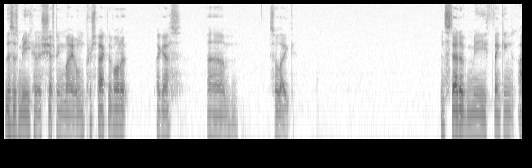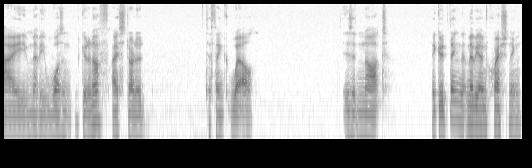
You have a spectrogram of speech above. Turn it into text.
this is me kind of shifting my own perspective on it, I guess. Um, so like instead of me thinking I maybe wasn't good enough, I started to think, well, is it not a good thing that maybe I'm questioning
